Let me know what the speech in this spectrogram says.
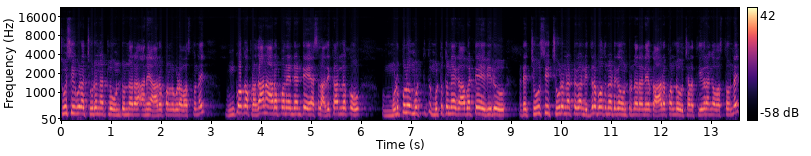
చూసి కూడా చూడనట్లు ఉంటున్నారా అనే ఆరోపణలు కూడా వస్తున్నాయి. ఇంకొక ప్రధాన ఆరోపణ ఏంటంటే అసలు అధికారులకు ముడుపులు ముట్టు ముట్టుతున్నాయి కాబట్టే వీరు అంటే చూసి చూడనట్టుగా నిద్రపోతున్నట్టుగా ఉంటున్నారు అనే ఒక ఆరోపణలు చాలా తీవ్రంగా వస్తున్నాయి.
